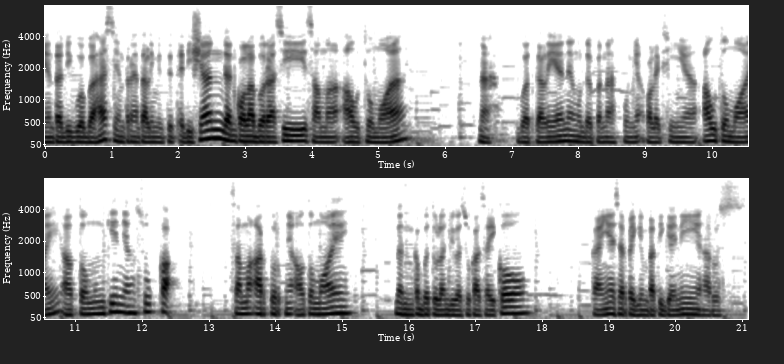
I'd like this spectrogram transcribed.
yang tadi gua bahas yang ternyata limited edition dan kolaborasi sama Automoa. Nah, buat kalian yang udah pernah punya koleksinya Automoai atau mungkin yang suka sama artworknya Automoai dan kebetulan juga suka Seiko, kayaknya SRPG 43 ini harus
